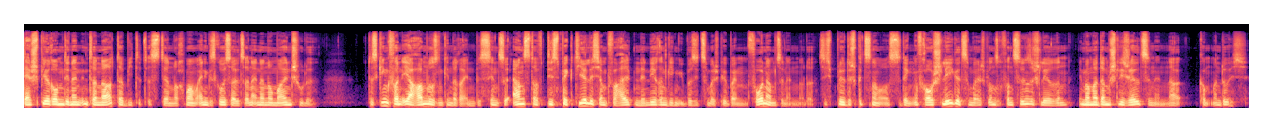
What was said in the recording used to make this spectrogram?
Der Spielraum, den ein Internat da bietet, ist ja noch mal um einiges größer als an einer normalen Schule. Das ging von eher harmlosen Kindereien bis hin zu ernsthaft despektierlichem Verhalten den Lehrern gegenüber, sie zum Beispiel beim Vornamen zu nennen oder sich blöde Spitznamen auszudenken. Frau Schlegel zum Beispiel, unsere Französischlehrerin, immer Madame Schlegel zu nennen. Na, kommt man durch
